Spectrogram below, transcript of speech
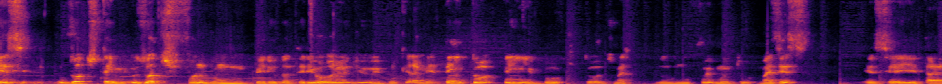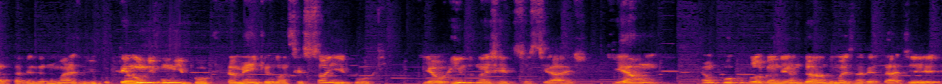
esse, os outros tem, os outros foram de um período anterior onde o e-book era tem to, tem e-book todos, mas não foi muito. Mas esse esse aí tá, tá vendendo mais no e-book. Tem um, um e-book também que eu lancei só em e-book, que é o Rindo nas redes sociais, que é um é um pouco blogando e andando, mas na verdade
